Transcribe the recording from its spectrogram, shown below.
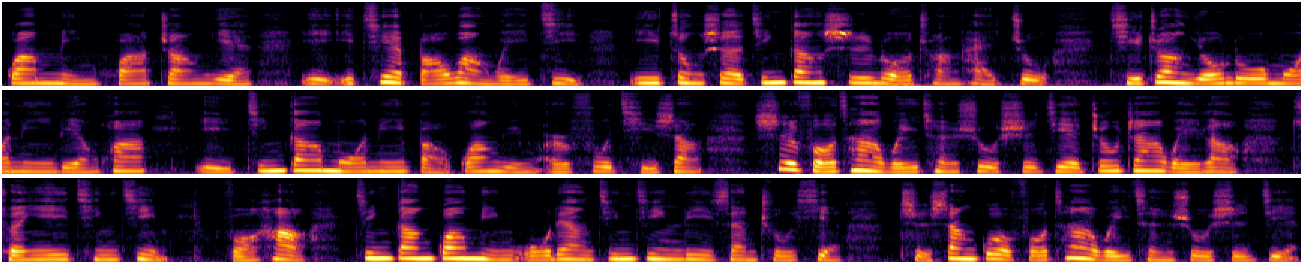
光明花庄严，以一切宝网为记，依众色金刚师罗传海柱，其状犹如摩尼莲花，以金刚摩尼宝光云而覆其上。是佛刹为成数世界，周匝围绕，存一清净。佛号金刚光明无量精进力善出现，此上过佛刹为成数世界，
